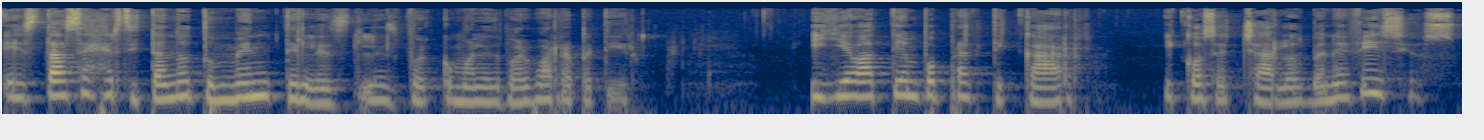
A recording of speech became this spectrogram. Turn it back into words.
estás ejercitando tu mente, les, como les vuelvo a repetir. Y lleva tiempo practicar y cosechar los beneficios.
